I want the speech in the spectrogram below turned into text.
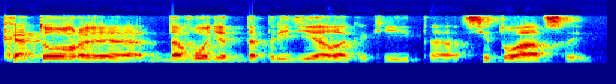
которые доводят до предела какие-то ситуации –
